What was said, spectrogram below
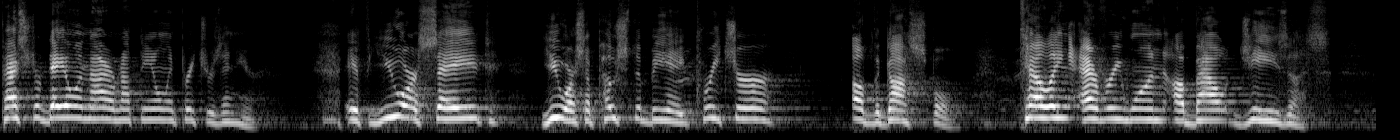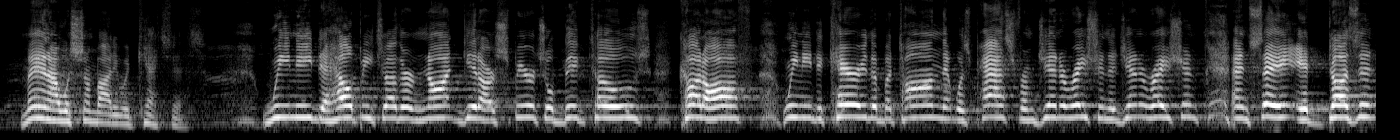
Pastor Dale and I are not the only preachers in here. If you are saved, you are supposed to be a preacher of the gospel, telling everyone about Jesus. Man, I wish somebody would catch this. We need to help each other not get our spiritual big toes cut off. We need to carry the baton that was passed from generation to generation and say, It doesn't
